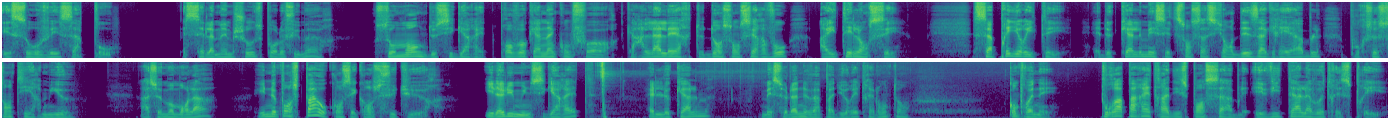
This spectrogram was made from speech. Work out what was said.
et sauver sa peau. C'est la même chose pour le fumeur. Son manque de cigarettes provoque un inconfort, car l'alerte dans son cerveau a été lancée. Sa priorité est de calmer cette sensation désagréable pour se sentir mieux. À ce moment-là, il ne pense pas aux conséquences futures. Il allume une cigarette, elle le calme, mais cela ne va pas durer très longtemps. Comprenez, pour apparaître indispensable et vital à votre esprit,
